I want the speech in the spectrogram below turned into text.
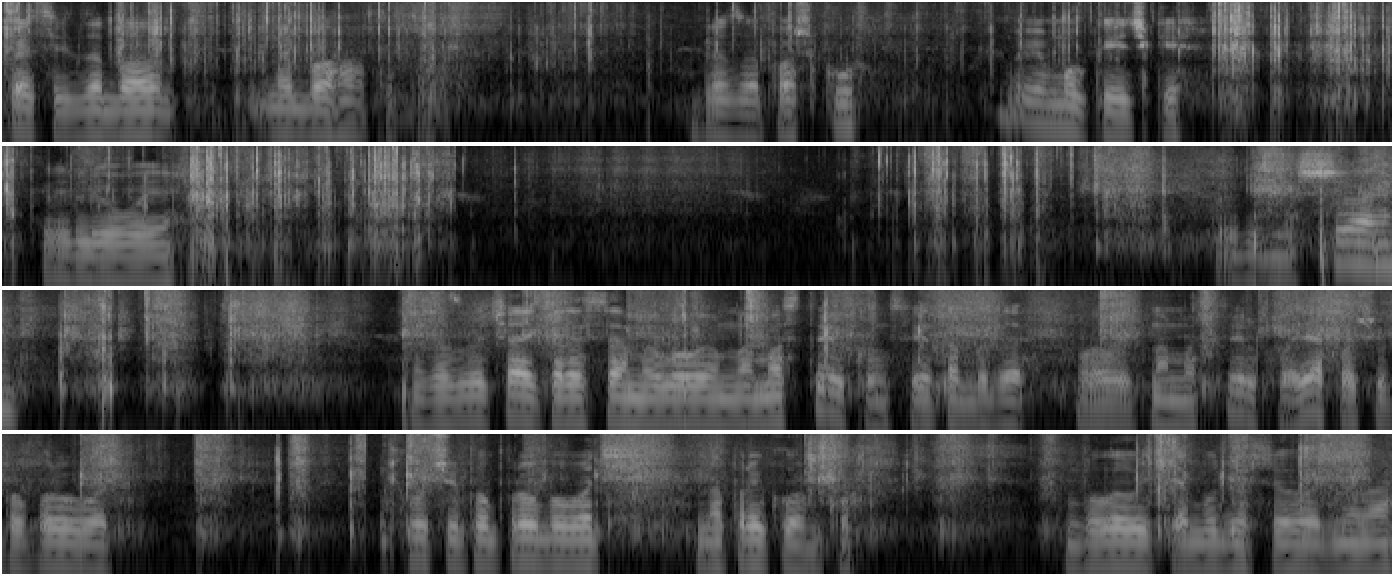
Спецій добав небагато тут для запашку. Ну і мукички крильової. Перемішаємо. Зазвичай карася ми ловимо на мастилку, Свята буде ловити на мастилку, а я хочу попробувати хочу попробувати на прикормку. Бо ловити я буду сьогодні на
